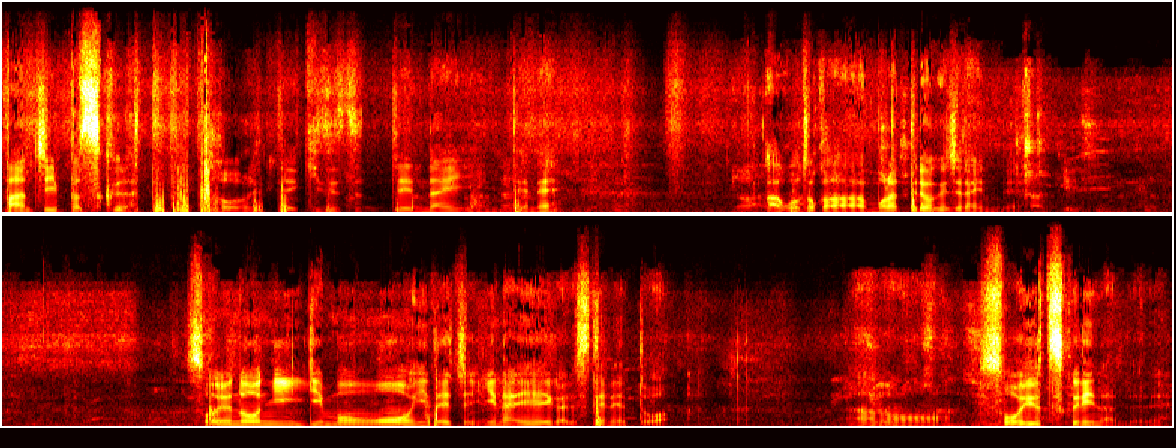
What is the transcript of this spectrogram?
パンチ一発食らって倒れて傷つってないんでね顎とかもらってるわけじゃないんで。そういうのに疑問を抱いちゃいけない映画ですテネットは。あのそういう作りなんでね、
